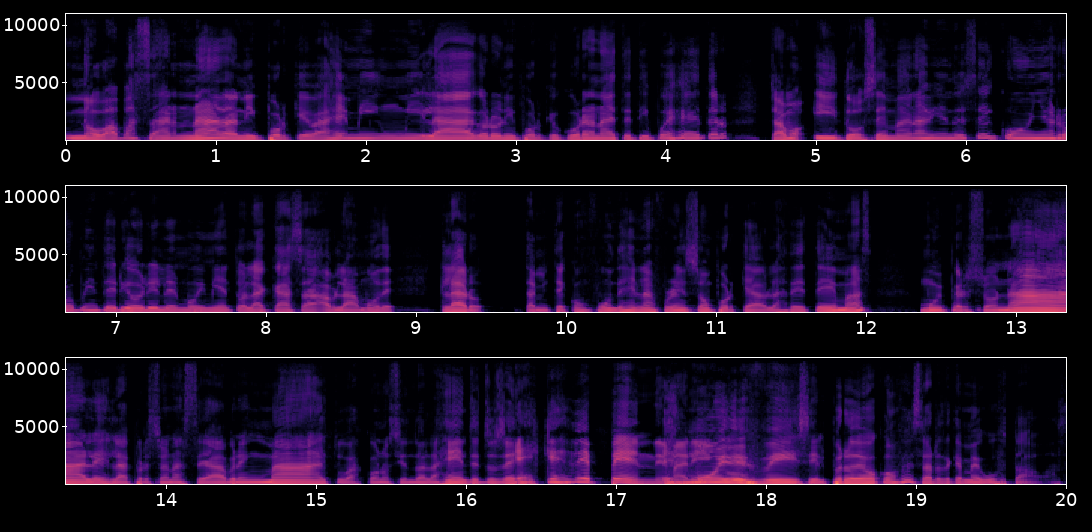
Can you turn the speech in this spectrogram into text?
no va a pasar nada, ni porque baje un milagro, ni porque ocurra nada. Este tipo es hetero. Chamo, y dos semanas viendo ese coño en ropa interior y el movimiento de la casa, hablamos de. Claro, también te confundes en la friend zone porque hablas de temas muy personales, las personas se abren más, tú vas conociendo a la gente. Entonces, es que depende, es marico. muy difícil, pero debo confesarte que me gustabas.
